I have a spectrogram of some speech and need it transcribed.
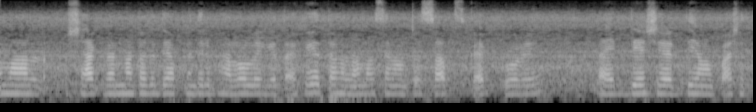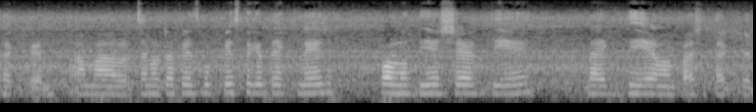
আমার শাক রান্নাটা যদি আপনাদের ভালো লেগে থাকে, তাহলে আমার চ্যানেলটা সাবস্ক্রাইব করে লাইক দিয়ে শেয়ার দিয়ে আমার পাশে থাকবেন। আমার চ্যানেলটা ফেসবুক পেজ থেকে দেখলে ফলো দিয়ে শেয়ার দিয়ে লাইক দিয়ে আমার পাশে থাকবেন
